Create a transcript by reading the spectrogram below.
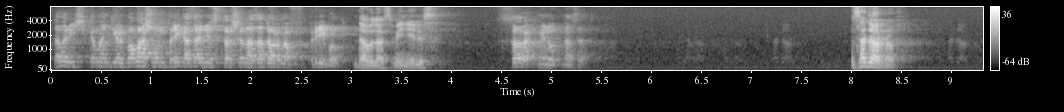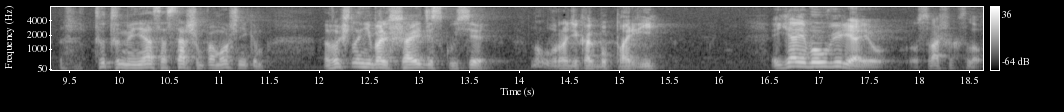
Товарищ командир, по вашему приказанию старшина Задорнов прибыл Давно сменились? 40 минут назад. Задорнов, тут у меня со старшим помощником вышла небольшая дискуссия. Ну, вроде как бы пари. Я его уверяю, с ваших слов,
